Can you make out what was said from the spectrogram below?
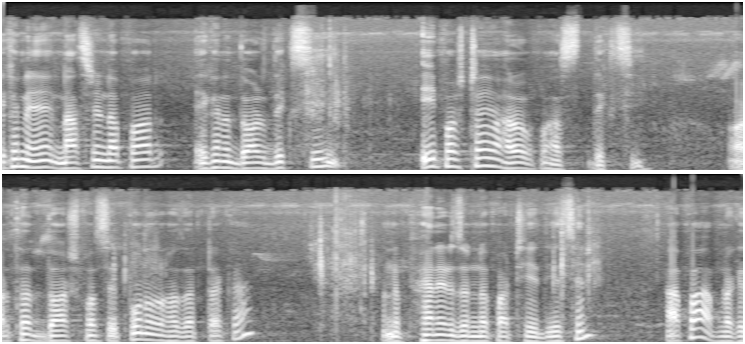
এখানে নাসরিন আপার, এখানে দশ দেখছি, এই পাঁচটায় আরও পাঁচ দেখছি। অর্থাৎ দশ পাঁচে পনেরো হাজার টাকা মানে ফ্যানের জন্য পাঠিয়ে দিয়েছেন। আপা, আপনাকে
